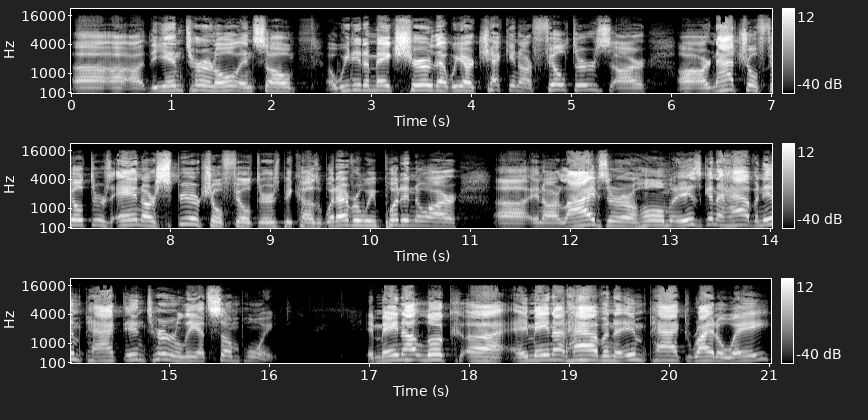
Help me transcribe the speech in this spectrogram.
uh, uh, uh the internal. And so uh, we need to make sure that we are checking our filters, our, our natural filters, and our spiritual filters because whatever we put into our in our lives and our home is going to have an impact internally at some point. It may not look, uh, it may not have an impact right away,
